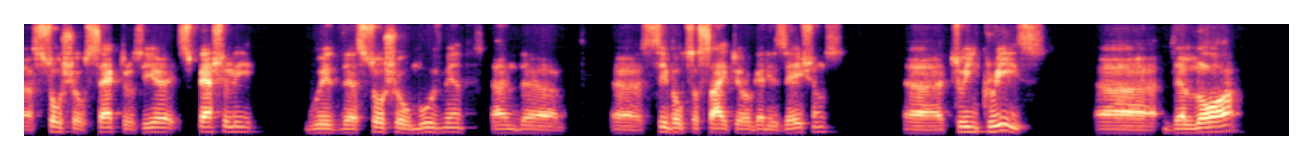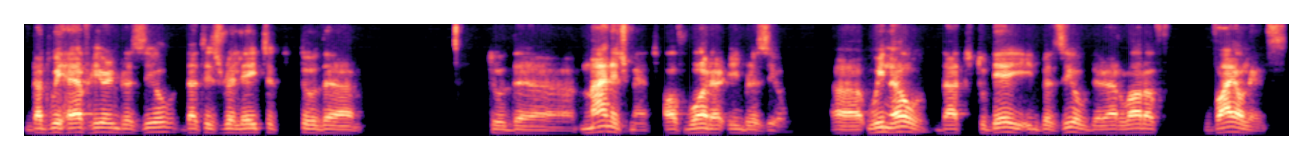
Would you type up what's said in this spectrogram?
uh, social sectors here, especially with the social movement and uh, uh, civil society organizations uh, to increase uh, the law that we have here in Brazil that is related to the to the management of water in Brazil. Uh, we know that today in Brazil there are a lot of violence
